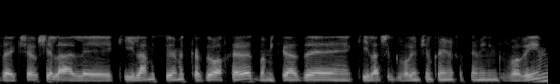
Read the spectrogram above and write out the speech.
וההקשר שלה לקהילה מסוימת כזו או אחרת, במקרה הזה קהילה של גברים שמקיימים יחסי מין עם גברים,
